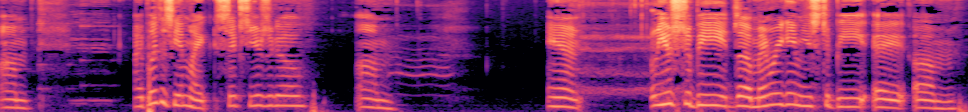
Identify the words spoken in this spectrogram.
Um, I played this game like six years ago. Um, and it used to be the memory game used to be a um,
